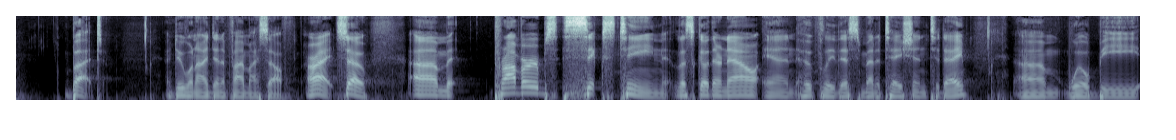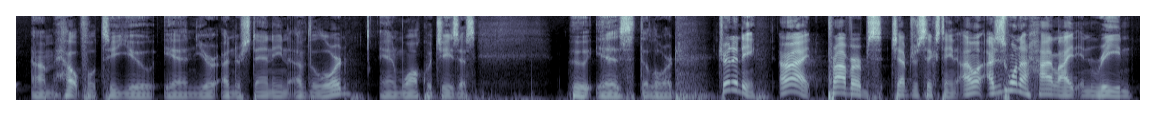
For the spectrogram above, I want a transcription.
But I do want to identify myself. All right, so um, Proverbs 16. Let's go there now, and hopefully, this meditation today um, will be um, helpful to you in your understanding of the Lord and walk with Jesus, who is the Lord. Trinity. All right, Proverbs chapter 16. I, w- I just want to highlight and read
